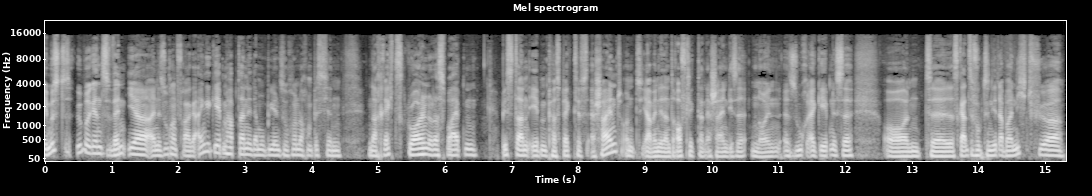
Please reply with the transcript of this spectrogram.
Ihr müsst übrigens, wenn ihr eine Suchanfrage eingegeben habt, dann in der mobilen Suche noch ein bisschen nach rechts scrollen oder swipen, bis dann eben Perspectives erscheint. Und ja, wenn ihr dann draufklickt, dann erscheinen diese neuen äh, Suchergebnisse. Und äh, das Ganze funktioniert aber nicht für,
